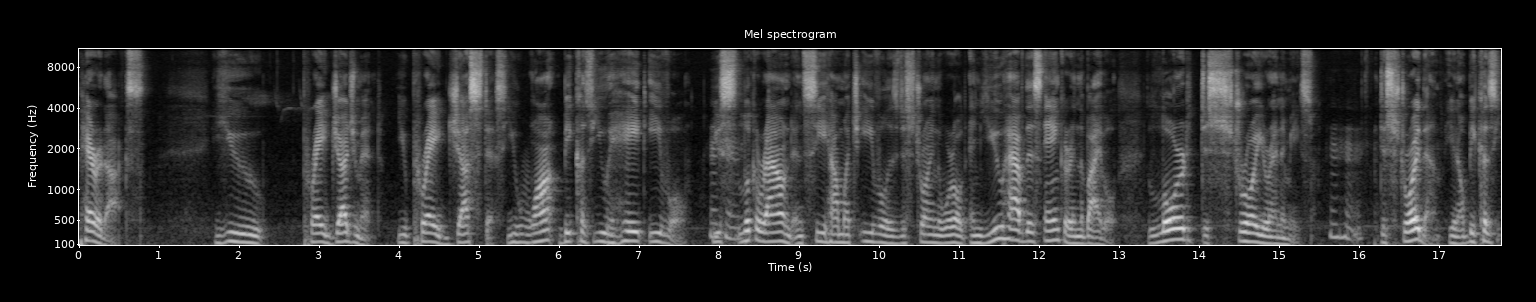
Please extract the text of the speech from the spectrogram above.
paradox. You pray judgment, you pray justice. You want because you hate evil. You mm-hmm. look around and see how much evil is destroying the world, and you have this anchor in the Bible. Lord, destroy your enemies. Mm-hmm. Destroy them you know because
